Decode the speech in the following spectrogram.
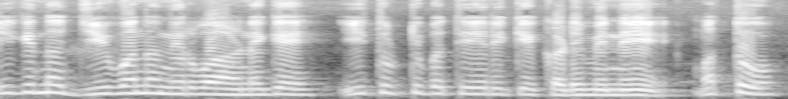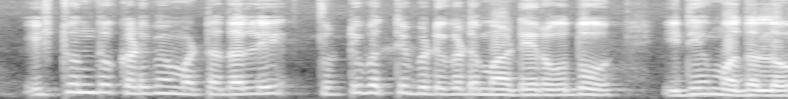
ಈಗಿನ ಜೀವನ ನಿರ್ವಹಣೆಗೆ ಈ ತುಟ್ಟಿಬತ್ತಿ ಏರಿಕೆ ಕಡಿಮೆನೇ ಮತ್ತು ಇಷ್ಟೊಂದು ಕಡಿಮೆ ಮಟ್ಟದಲ್ಲಿ ತುಟ್ಟಿಬತ್ತಿ ಬಿಡುಗಡೆ ಮಾಡಿರುವುದು ಇದೇ ಮೊದಲು.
